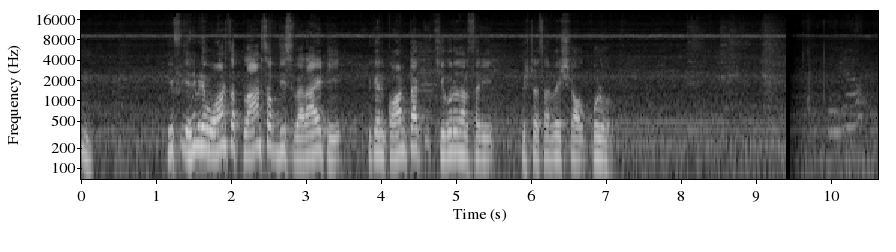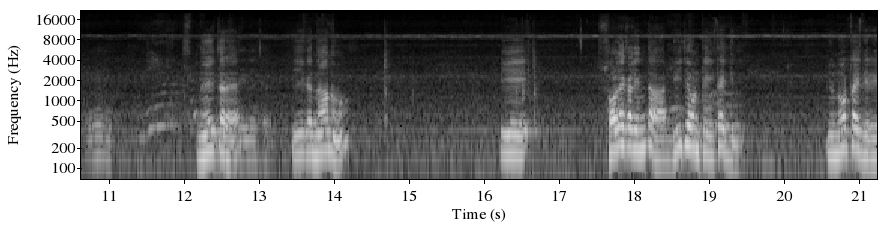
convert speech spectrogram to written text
Hmm. If anybody wants the plants of this variety, you can contact Chiguru Nursery, Mr. Sarvesh Rao Kulur. ಸ್ನೇಹಿತರೆ, ಈಗ ನಾನು ಈ ಸೊಳೆಗಳಿಂದ ಬೀಜವನ್ನು ತೆಗಿತಾ ಇದ್ದೀನಿ. ನೀವು ನೋಡ್ತಾ ಇದ್ದೀರಿ,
